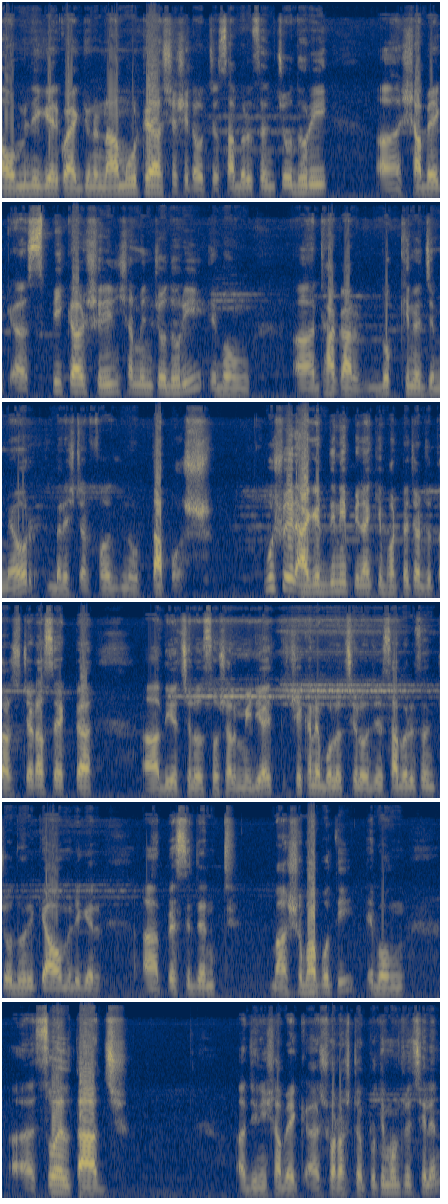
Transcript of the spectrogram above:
আওয়ামী লীগের কয়েকজনের নাম উঠে আসে, সেটা হচ্ছে সাবের হোসেন চৌধুরী সাবেক স্পিকার শিরিন শারমিন চৌধুরী এবং ঢাকার দক্ষিণের যে মেয়র ব্যারিস্টার ফজনুর তাপস। অবশ্যই এর আগের দিনই পিনাকি ভট্টাচার্য তার স্ট্যাটাসে একটা দিয়েছিল সোশ্যাল মিডিয়ায়। সেখানে বলেছিল যে সাবের হোসেন চৌধুরীকে আওয়ামী লীগের প্রেসিডেন্ট বা সভাপতি এবং সোহেল তাজ যিনি সাবেক স্বরাষ্ট্র প্রতিমন্ত্রী ছিলেন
